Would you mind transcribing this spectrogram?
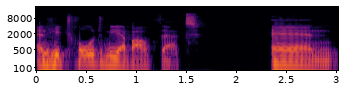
And he told me about that. And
